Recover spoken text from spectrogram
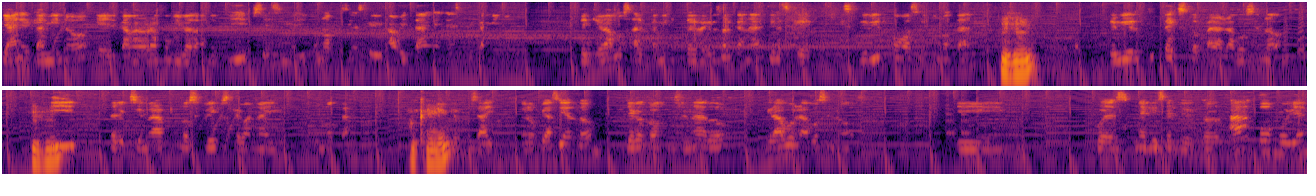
ya en el camino el camarógrafo me iba dando tips y así me dijo, no, pues tienes que ahorita en este camino, de que vamos al camino, de regreso al canal, tienes que escribir cómo va a ser tu nota, Ujú. escribir tu texto para la voz en off Ujú. y seleccionar los clips que van a ir. Ok. Pues ahí me lo fui haciendo, llego todo emocionado, grabo la voz en off y pues me dice el director, ah, todo muy bien,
